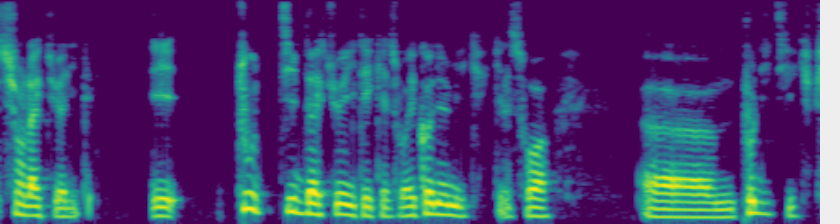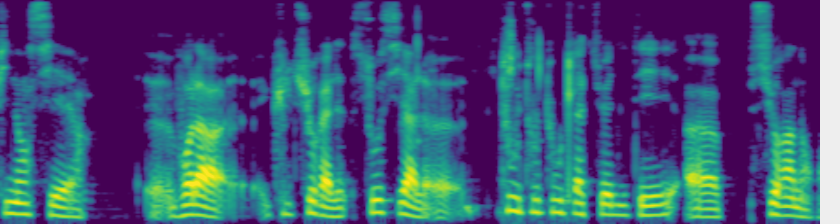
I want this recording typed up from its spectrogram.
sur l'actualité. Et tout type d'actualité, qu'elle soit économique, qu'elle soit euh, politique, financière, euh, voilà, culturelle, sociale, euh, tout, tout, toute l'actualité sur un an.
